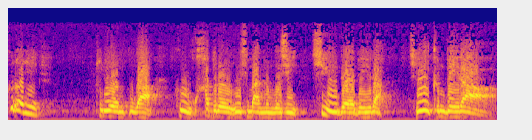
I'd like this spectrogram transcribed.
그러니 두려운 꾸가 그 화두를 의심하는 것이 시위대병이라 제일 큰 병이라.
